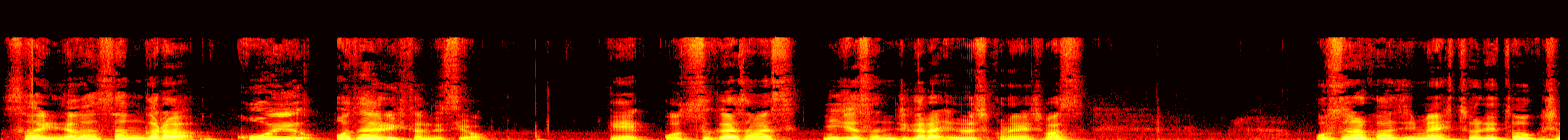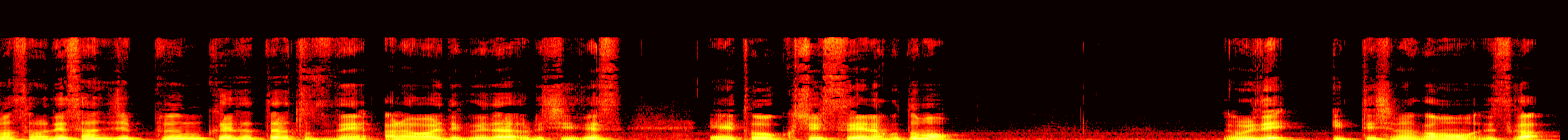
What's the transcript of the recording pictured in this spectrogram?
さらに長田さんからこういうお便り来たんですよ。え、お疲れ様です。23時からよろしくお願いします。おそらく初めは一人でトークしますので30分くらい経ったら突然現れてくれたら嬉しいです。えートーク中失礼なことも、ノリで言ってしまうかもですが、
